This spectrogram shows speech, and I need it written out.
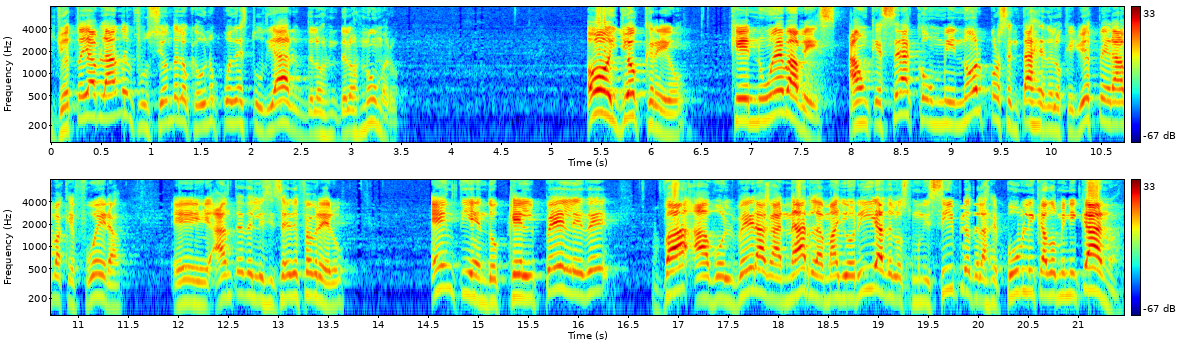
Yo estoy hablando en función de lo que uno puede estudiar, de los, de los números. Hoy yo creo que nueva vez, aunque sea con menor porcentaje de lo que yo esperaba que fuera, eh, antes del 16 de febrero, entiendo que el PLD va a volver a ganar la mayoría de los municipios de la República Dominicana.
